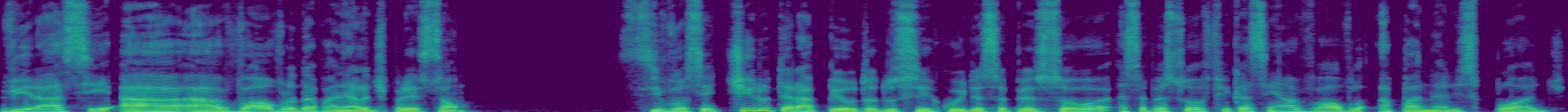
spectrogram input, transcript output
virasse a, a válvula da panela de pressão. Se você tira o terapeuta do circuito dessa pessoa, essa pessoa fica sem a válvula, a panela explode.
